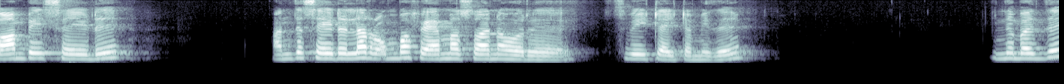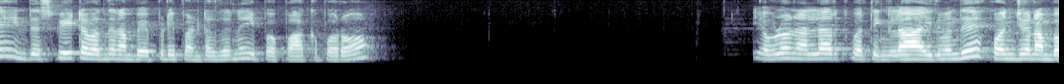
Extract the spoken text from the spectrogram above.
பாம்பே சைடு அந்த சைடெல்லாம் ரொம்ப ஃபேமஸான ஒரு ஸ்வீட் ஐட்டம் இது. இந்த வந்து இந்த ஸ்வீட்டை வந்து நம்ம எப்படி பண்ணுறதுன்னு இப்போ பார்க்க போகிறோம் எவ்வளோ நல்லா இருக்குது பார்த்தீங்களா? இது வந்து கொஞ்சம் நம்ம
